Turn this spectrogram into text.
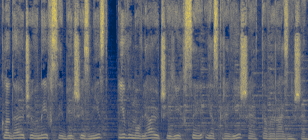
вкладаючи в них все більший зміст і вимовляючи їх все яскравіше та виразніше.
